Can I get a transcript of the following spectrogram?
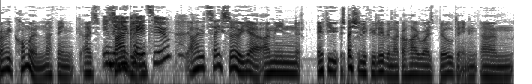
very common. I think. As, In the sadly. UK too? I would say so. Yeah. I mean, if you, especially if you live in like a high-rise building, um,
